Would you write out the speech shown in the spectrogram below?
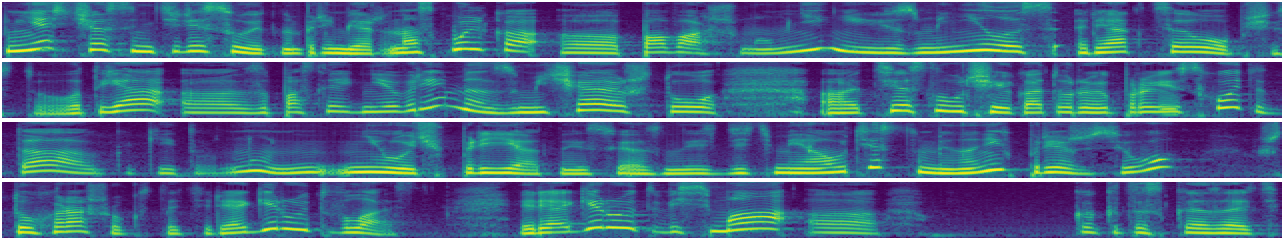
Меня сейчас интересует, например, насколько, а, по вашему мнению, изменилась реакция общества. Вот я за последнее время замечаю, что те случаи, которые происходят, да, какие-то ну, не очень приятные, связанные с детьми-аутистами, на них прежде всего что хорошо, кстати, реагирует власть. И реагирует весьма, как это сказать,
